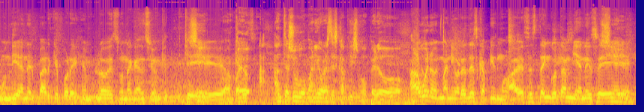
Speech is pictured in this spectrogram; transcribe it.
Un día en el parque, por ejemplo, es una canción que... Sí, antes hubo maniobras de escapismo, pero... Ah, bueno, maniobras de escapismo. A veces tengo también ese,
